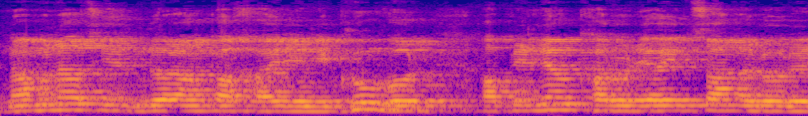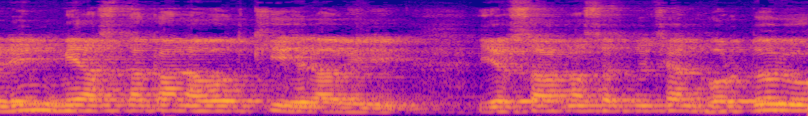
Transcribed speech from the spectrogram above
Նա մնաց իր նոր անկախ հայրենիքում, որ ապրիլյան քարորիայի ծանր օրերին միասնական աղոթքի հրավիրի եւ սառնասրտության հորդոր ու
